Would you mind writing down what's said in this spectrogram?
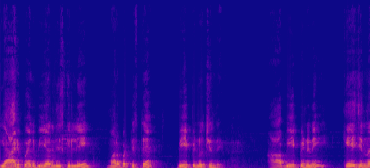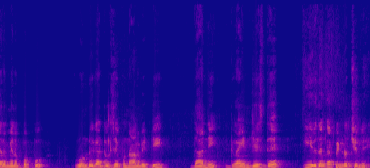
ఈ ఆరిపోయిన బియ్యాన్ని తీసుకెళ్ళి మరపట్టిస్తే బియ్య పిండి వచ్చింది. ఆ బియ్య పిండిని కేజీన్నర మినపప్పు రెండు గంటల సేపు నానబెట్టి దాన్ని గ్రైండ్ చేస్తే ఈ విధంగా పిండి వచ్చింది.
